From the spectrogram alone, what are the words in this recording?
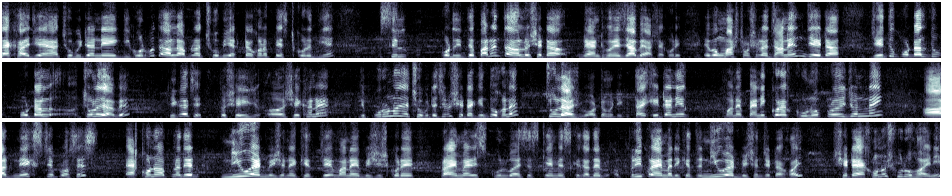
দেখায় যে হ্যাঁ ছবিটা নেই, কী করব, তাহলে আপনার ছবি একটা ওখানে পেস্ট করে দিয়ে সিল করে দিতে পারেন, তাহলে সেটা গ্র্যান্ড হয়ে যাবে আশা করি। এবং মাস্টারমশাইরা জানেন যে এটা, যেহেতু পোর্টাল পোর্টাল চলে যাবে, ঠিক আছে? তো সেই সেখানে যে পুরনো যে ছবিটা ছিল সেটা কিন্তু ওখানে চলে আসবে অটোমেটিক তাই এটা নিয়ে মানে প্যানিক করার কোনো প্রয়োজন নেই। আর নেক্সট যে প্রসেস এখনও আপনাদের নিউ অ্যাডমিশনের ক্ষেত্রে মানে বিশেষ করে প্রাইমারি স্কুল বা এস কেএমএসকে যাদের প্রি প্রাইমারি ক্ষেত্রে নিউ অ্যাডমিশন যেটা হয়, সেটা এখনও শুরু হয়নি।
